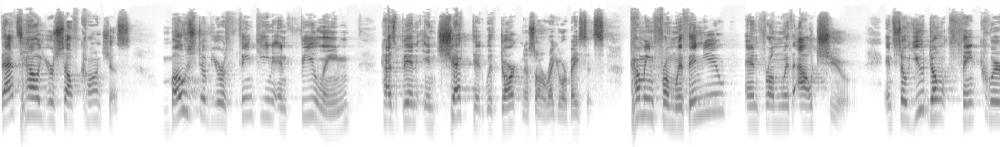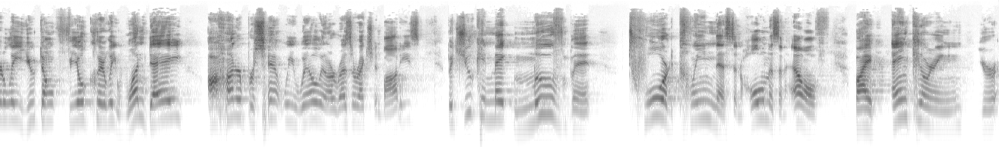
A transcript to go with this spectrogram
That's how you're self conscious. Most of your thinking and feeling has been injected with darkness on a regular basis, coming from within you and from without you. And so you don't think clearly, you don't feel clearly. One day, 100% we will in our resurrection bodies, but you can make movement toward cleanness and wholeness and health by anchoring your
